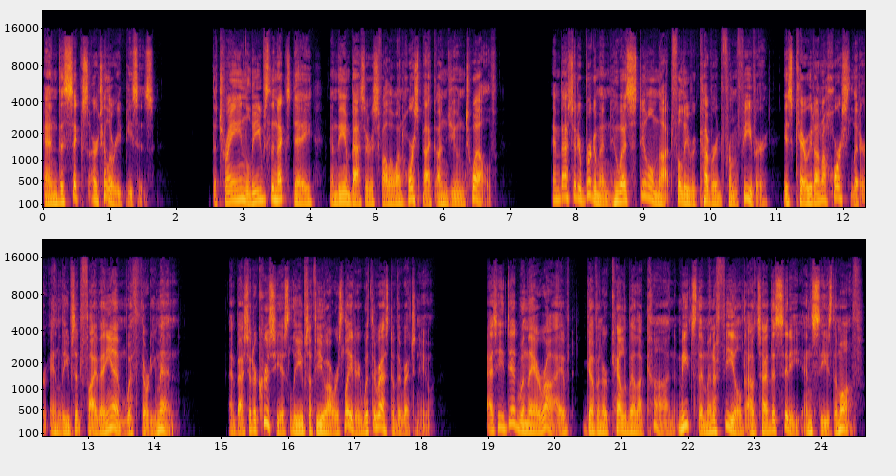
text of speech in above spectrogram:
and the six artillery pieces. The train leaves the next day, and the ambassadors follow on horseback on June 12. Ambassador Brueggemann, who has still not fully recovered from fever, is carried on a horse litter and leaves at 5 a.m. with 30 men. Ambassador Crusius leaves a few hours later with the rest of the retinue. As he did when they arrived, Governor Kelbela Khan meets them in a field outside the city and sees them off.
